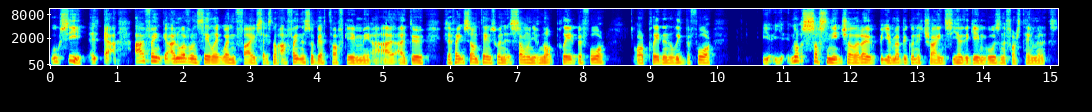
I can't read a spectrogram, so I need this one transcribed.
we'll, see. I think I know everyone's saying like win five, six. No, I think this will be a tough game, mate. I, I do because I think sometimes when it's someone you've not played before or played in the league before, you, are not sussing each other out, but you're maybe going to try and see how the game goes in the first ten minutes.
